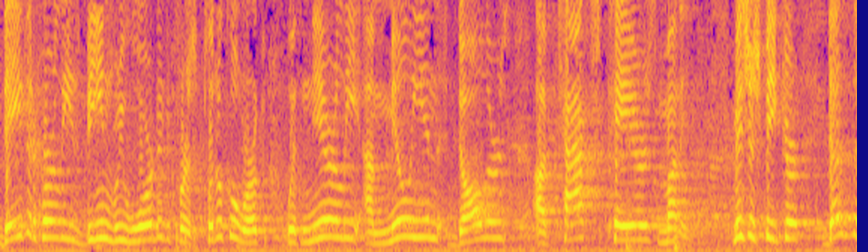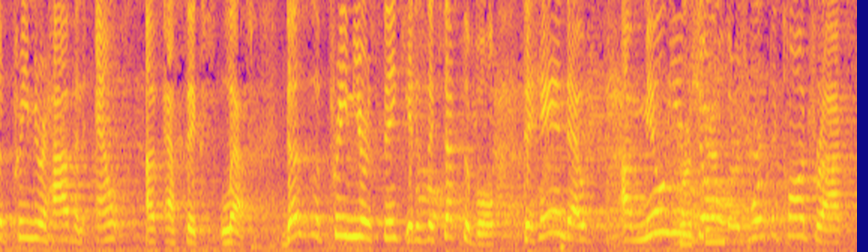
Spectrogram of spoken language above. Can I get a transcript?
David Herle is being rewarded for his political work with nearly a million dollars of taxpayers' money. Mr. Speaker, does the Premier have an ounce of ethics left? Does the Premier think it is acceptable to hand out a million dollars worth of contracts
